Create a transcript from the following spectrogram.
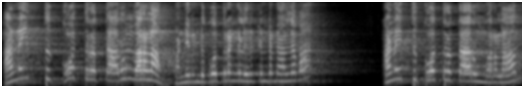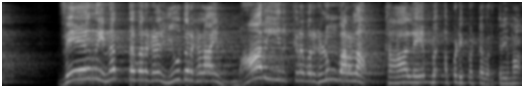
அனைத்து கோத்திரத்தாரும் வரலாம். பன்னிரண்டு கோத்திரங்கள் இருக்கின்றன அல்லவா? அனைத்து கோத்திரத்தாரும் வரலாம். வேறு இனத்தவர்கள் யூதர்களாய் மாறி இருக்கிறவர்களும் வரலாம். காலேப் அப்படிப்பட்டவர் தெரியுமா?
